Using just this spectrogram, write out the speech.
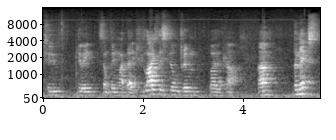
to doing something like that. It's largely still driven by the car. Um, the next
